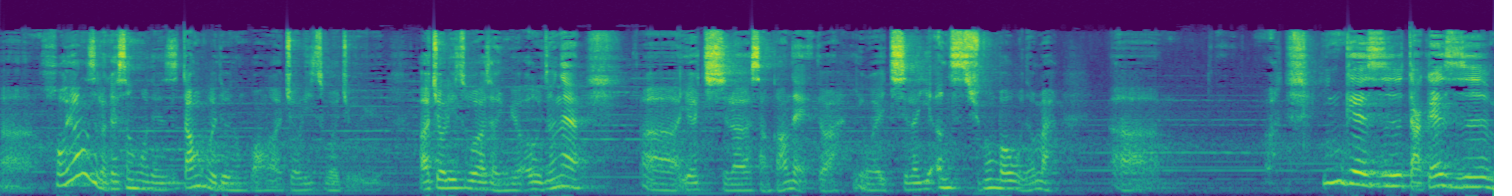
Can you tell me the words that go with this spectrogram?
呃，好像是辣盖生活队是当过一段辰光个教练组个球员，啊，教练组个成员。后头呢，呃又去了上港台，对伐？因为去了伊恩师徐根宝下头嘛，呃，应该是大概是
